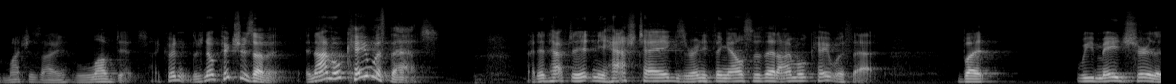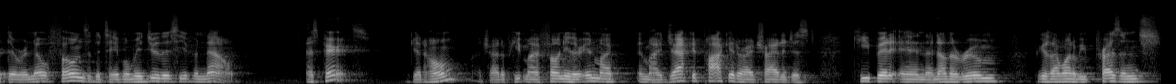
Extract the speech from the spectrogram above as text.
much as I loved it. I couldn't, there's no pictures of it, and I'm okay with that. I didn't have to hit any hashtags or anything else with it. I'm okay with that. But we made sure that there were no phones at the table, and we do this even now as parents. Get home, I try to keep my phone either in my, in my jacket pocket or I try to just keep it in another room because I want to be present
